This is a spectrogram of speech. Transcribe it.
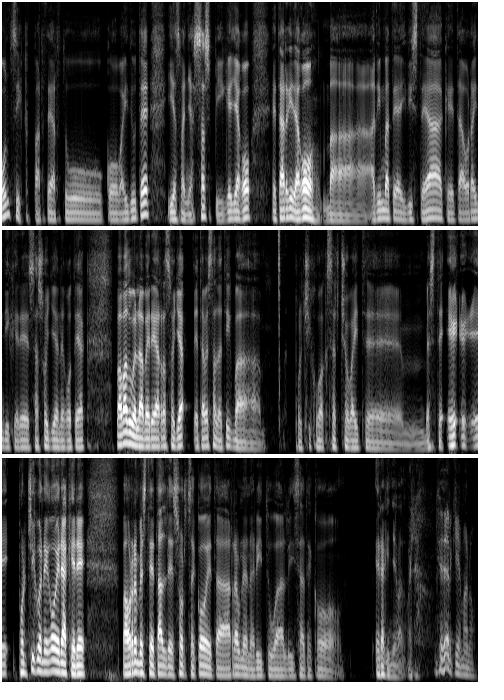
ontzik parte hartuko bai dute, iaz baina zazpi gehiago, eta argi dago, ba, adin batea iristeak eta oraindik ere sasoian egoteak, ba, baduela bere arrazoia, eta bezaldatik, ba, poltsikoak zertxo bait beste e, e, e, poltsikoen egoerak ere ba horren beste talde sortzeko eta arraunen aritu izateko eragina baduela. Ederki emano.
